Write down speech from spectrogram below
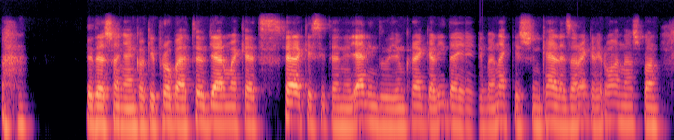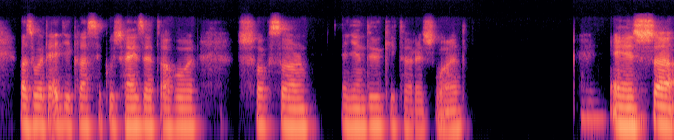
édesanyánk, aki próbált több gyermeket felkészíteni, hogy elinduljunk reggel idejében, nekészünk el ez a reggeli rohanásban, az volt egyik klasszikus helyzet, ahol sokszor egy ilyen dűkitörés volt. És uh,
